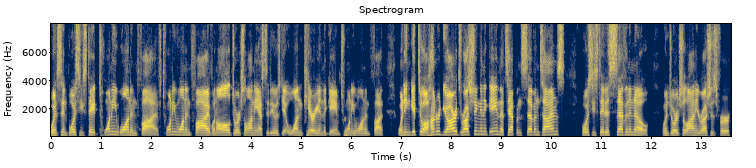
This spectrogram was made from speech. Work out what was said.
Winston, Boise State, 21 and 5. 21 and 5 when all George Holani has to do is get one carry in the game, 21 and 5. When he can get to 100 yards rushing in a game, that's happened seven times. Boise State is 7 and 0 when George Holani rushes for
